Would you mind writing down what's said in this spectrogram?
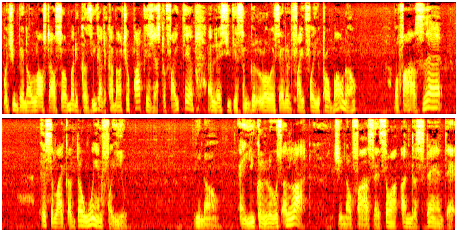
but you've been on lost out so money because you got to come out your pockets just to fight them, unless you get some good lawyers that'll fight for you pro bono. But far as that, it's like a no win for you, you know, and you can lose a lot you know, Fawcett. So I understand that.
